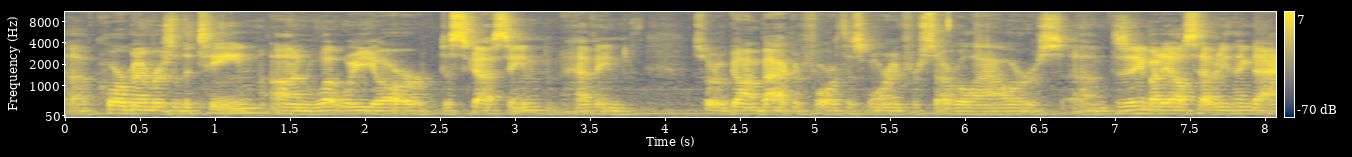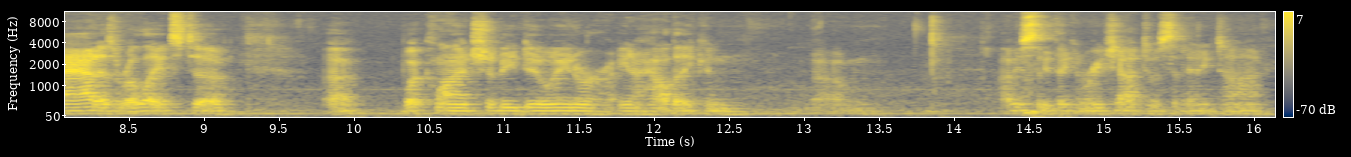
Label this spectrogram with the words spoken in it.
uh, core members of the team on what we are discussing, having sort of gone back and forth this morning for several hours. Um, does anybody else have anything to add as it relates to uh, what clients should be doing, or you know how they can? Um, obviously, they can reach out to us at any time.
